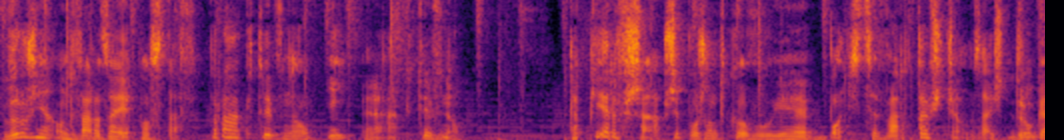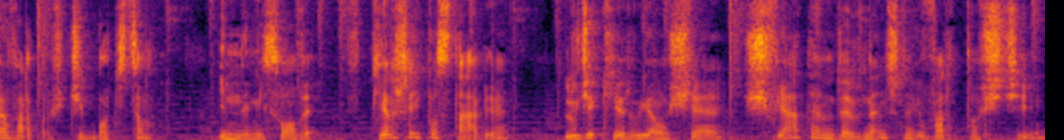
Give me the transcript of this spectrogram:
Wyróżnia on dwa rodzaje postaw: proaktywną i reaktywną. Ta pierwsza przyporządkowuje bodźce wartościom, zaś druga wartości bodźcom. Innymi słowy, w pierwszej postawie ludzie kierują się światem wewnętrznych wartości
